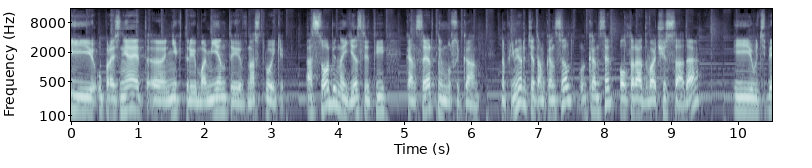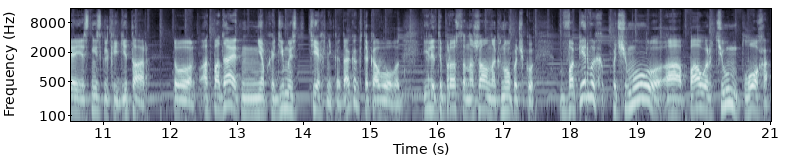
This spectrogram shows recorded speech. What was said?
и упраздняет э, некоторые моменты в настройке. Особенно если ты концертный музыкант. Например, у тебя там концерт, концерт полтора-два часа, да? И у тебя есть несколько гитар, то отпадает необходимость техника, да, как такового. Или ты просто нажал на кнопочку. Во-первых, почему а, Power Tune плохо?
